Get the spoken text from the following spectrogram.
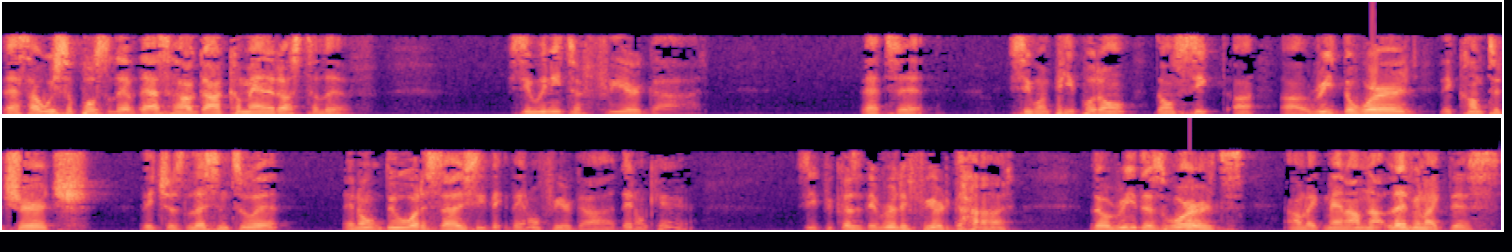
That's how we're supposed to live. That's how God commanded us to live. See, we need to fear God. That's it. See, when people don't don't seek uh, uh, read the Word, they come to church, they just listen to it, they don't do what it says. See, they, they don't fear God. They don't care. See, because they really feared God, they'll read these words. I'm like, man, I'm not living like this.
